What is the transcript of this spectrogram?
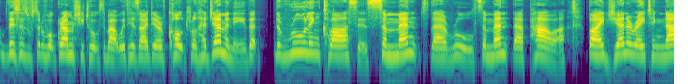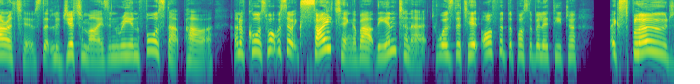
this is sort of what Gramsci talks about with his idea of cultural hegemony that the ruling classes cement their rule, cement their power by generating narratives that legitimize and reinforce that power. And of course, what was so exciting about the internet was that it offered the possibility to explode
